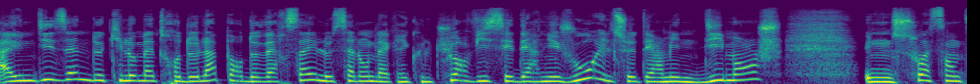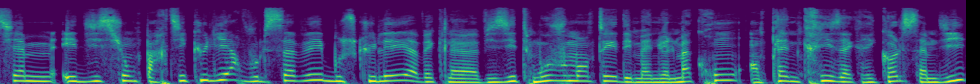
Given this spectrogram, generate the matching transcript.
À une dizaine de kilomètres de là, Port de Versailles, le salon de l'agriculture vit ses derniers jours. Il se termine dimanche. Une 60e édition particulière, vous le savez, bousculée avec la visite mouvementée d'Emmanuel Macron en pleine crise agricole samedi.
